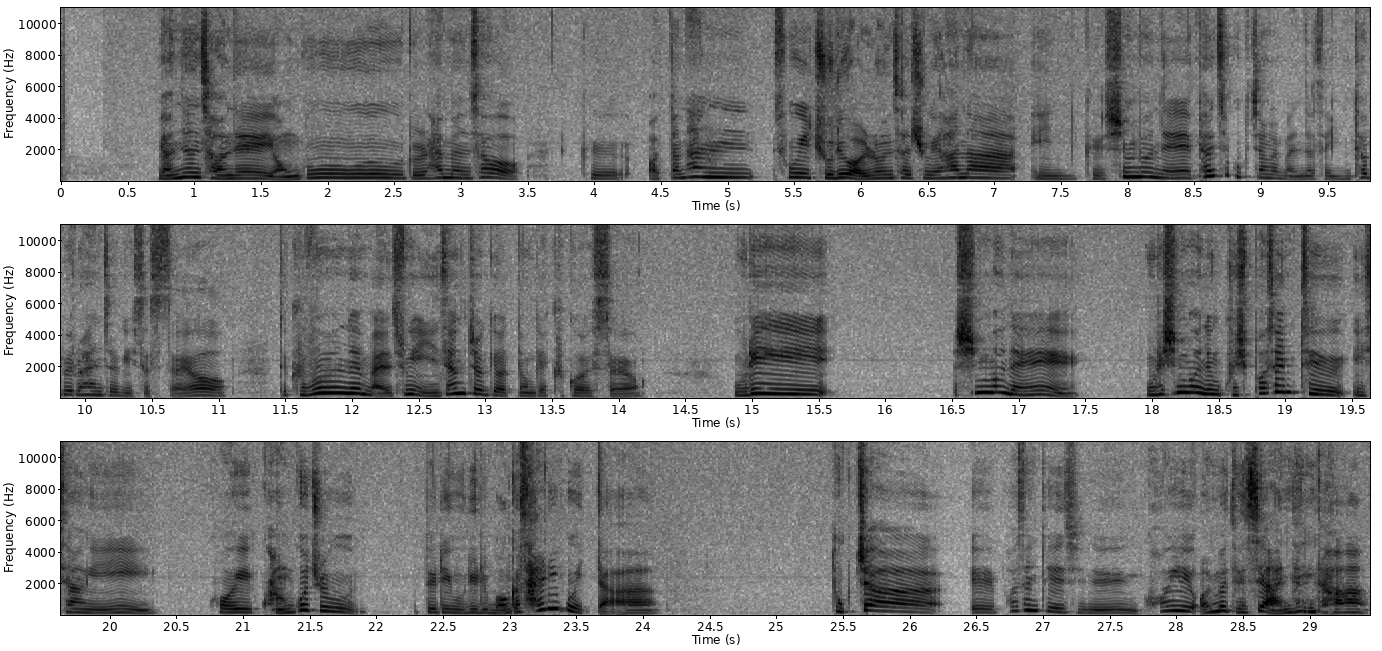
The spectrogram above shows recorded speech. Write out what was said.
몇 년 전에 연구를 하면서 그 어떤 한 소위 주류 언론사 중에 하나인 그 신문의 편집국장을 만나서 인터뷰를 한 적이 있었어요. 근데 그분의 말 중에 인상적이었던 게 그거였어요. 우리 신문에 우리 신문은 90% 이상이 거의 광고주들이 우리를 뭔가 살리고 있다. 독자의 퍼센테이지는 거의 얼마 되지 않는다.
